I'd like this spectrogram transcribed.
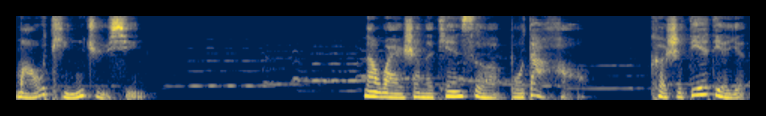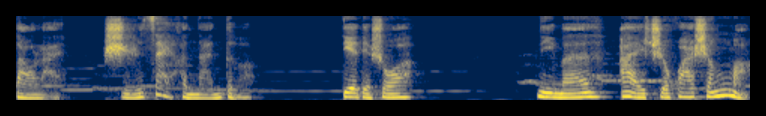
茅亭举行。那晚上的天色不大好，可是爹爹也到来，实在很难得。爹爹说：“你们爱吃花生吗？”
